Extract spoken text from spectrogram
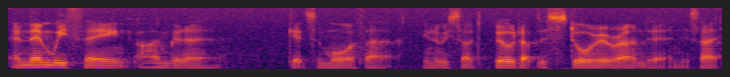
And then we think, oh, I'm going to get some more of that. You know, we start to build up this story around it, and it's like,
